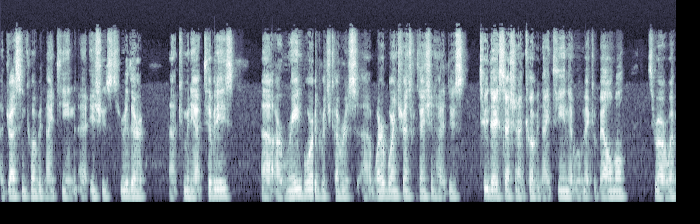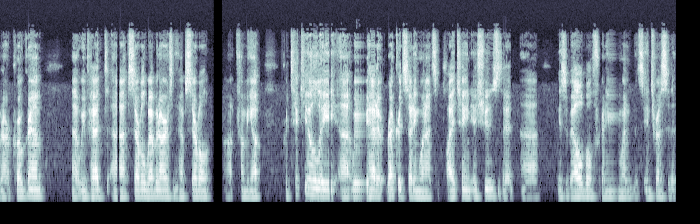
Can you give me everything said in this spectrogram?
addressing COVID-19 issues through their committee activities. our Marine Board, which covers waterborne transportation, had to do two-day session on COVID-19 that we'll make available through our webinar program. Uh, we've had uh, several webinars and have several uh, coming up. Particularly, uh, we had a record-setting one on supply chain issues that uh, is available for anyone that's interested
